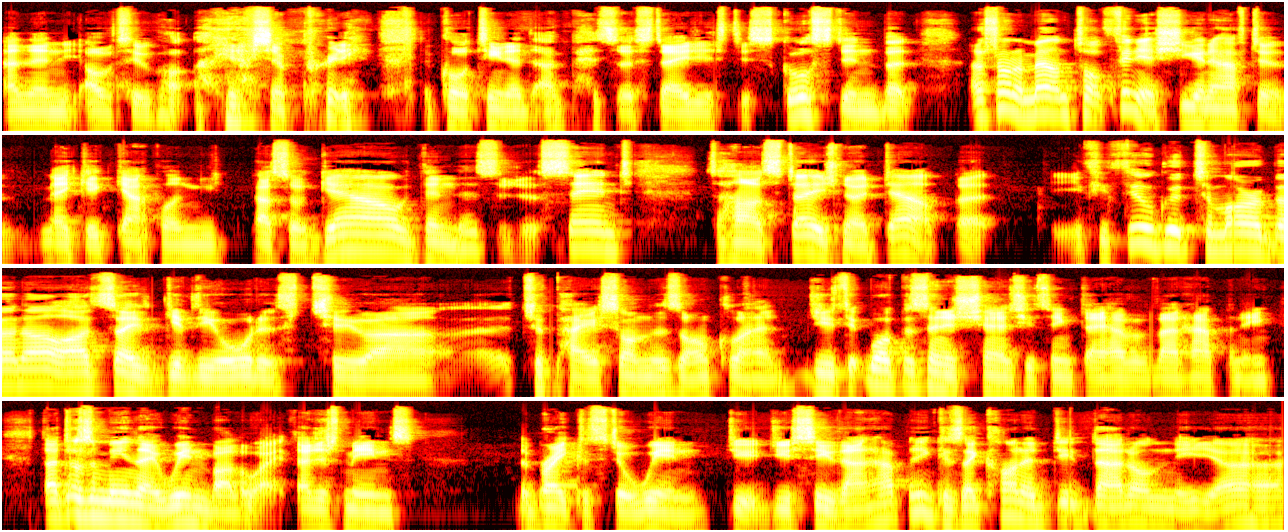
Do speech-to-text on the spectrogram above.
And then obviously we've got you know, some pretty the Cortina d'Ampezzo stage is disgusting, but that's not a mountaintop finish. You're going to have to make a gap on Passo Giau. Then there's a descent. It's a hard stage, no doubt. But if you feel good tomorrow, Bernal, I'd say give the orders to uh, to pace on the Zoncolan. Do you th- what percentage chance do you think they have of that happening? That doesn't mean they win, by the way. That just means the break could still win. Do you, do you see that happening? Because they kind of did that on the uh,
